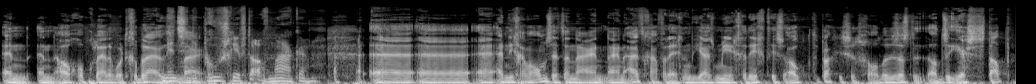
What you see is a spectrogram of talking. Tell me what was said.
en, en hoogopgeleiden wordt gebruikt. Mensen die proefschriften afmaken. Eh, eh, eh, en die gaan we omzetten naar, een- naar een uitgavenregeling die juist meer gericht is ook op de praktische geschoolden. Dus dat is, de, dat is de eerste stap.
